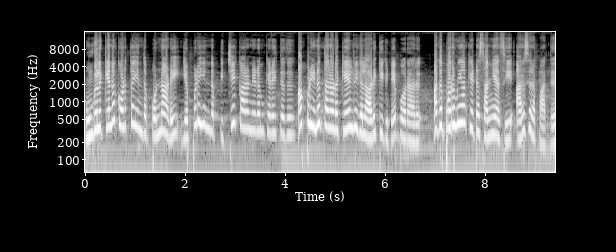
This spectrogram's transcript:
உங்களுக்கென கொடுத்த இந்த பொன்னாடை எப்படி இந்த பிச்சைக்காரனிடம் கிடைத்தது? அப்படின்னு தன்னோட கேள்விகளை அடுக்கிக்கிட்டே போறாரு. அதை பொறுமையா கேட்ட சன்னியாசி அரசரை பார்த்து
